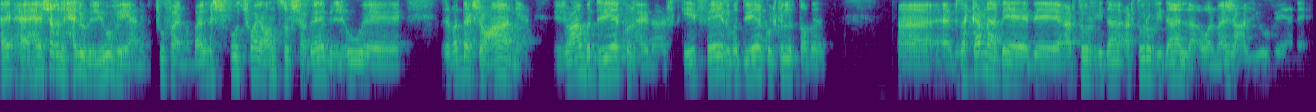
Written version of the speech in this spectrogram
هاي شغلة حلوة باليوفي يعني بتشوفها إنه بلش يفوت شوي عنصر شباب اللي هو إذا بدك جوعان يعني. جوعان بده ياكل هيدا عرفت كيف؟ فايز وبده ياكل كل الطباب بذكرنا بارتور فيدال أرتورو فيدال أول ما اجى على اليوفي يعني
